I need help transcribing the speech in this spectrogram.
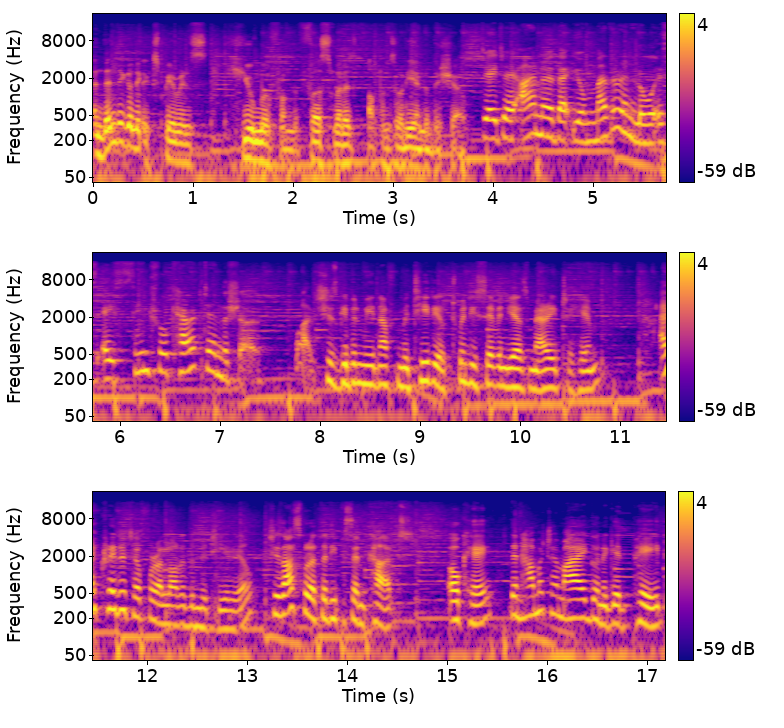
And then they're going to experience humor from the first minute up until the end of the show. JJ, I know that your mother-in-law is a central character in the show. Well, she's given me enough material, 27 years married to him. I credit her for a lot of the material. She's asked for a 30% cut. Okay, then how much am I going to get paid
